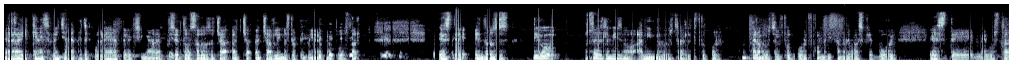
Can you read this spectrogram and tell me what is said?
Ravi que en ese pinche deporte culero que la chingada. Por cierto, saludos a, a, Charlie, nuestro compañero que no pudo estar. Este, entonces, digo, o sea, es lo mismo. A mí me gusta el fútbol, pero me gusta el fútbol, el fútbol americano, el básquetbol, este, me gusta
